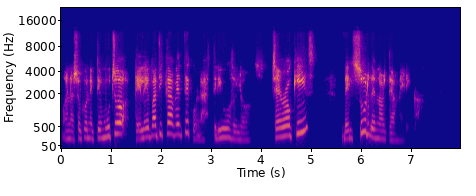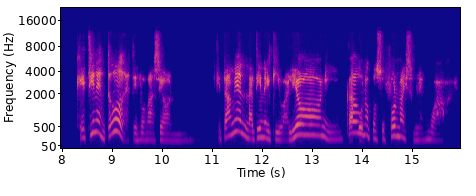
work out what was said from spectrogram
bueno, yo conecté mucho telepáticamente con las tribus de los Cherokees del sur de Norteamérica, que tienen toda esta información, que también la tiene el Kibalión y cada uno con su forma y su lenguaje,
